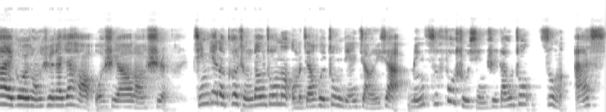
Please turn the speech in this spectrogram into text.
嗨，各位同学，大家好，我是瑶瑶老师。今天的课程当中呢，我们将会重点讲一下名词复数形式当中字母 s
